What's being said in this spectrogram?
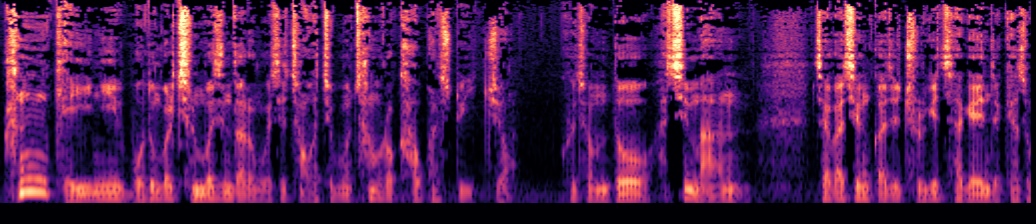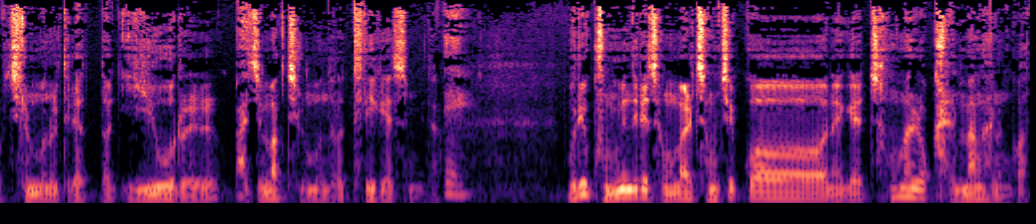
한 개인이 모든 걸 짊어진다는 것이 저- 어찌 보면 참으로 가혹할 수도 있죠. 그 점도 하지만 제가 지금까지 줄기차게 이제 계속 질문을 드렸던 이유를 마지막 질문으로 드리겠습니다. 네. 우리 국민들이 정말 정치권에게 정말로 갈망하는 것,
